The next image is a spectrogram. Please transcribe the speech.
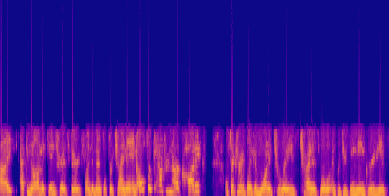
uh, economic interests, very fundamental for China, and also counter narcotics. Uh, Secretary Blinken wanted to raise China's role in producing the ingredients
